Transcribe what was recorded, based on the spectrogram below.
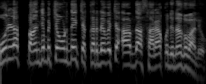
ਉਹ ਜਿਹੜਾ ਪੰਜ ਬਚਾਉਣ ਦੇ ਚੱਕਰ ਦੇ ਵਿੱਚ ਆਪਦਾ ਸਾਰਾ ਕੁਝ ਨਾ ਗਵਾ ਲਿਓ।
